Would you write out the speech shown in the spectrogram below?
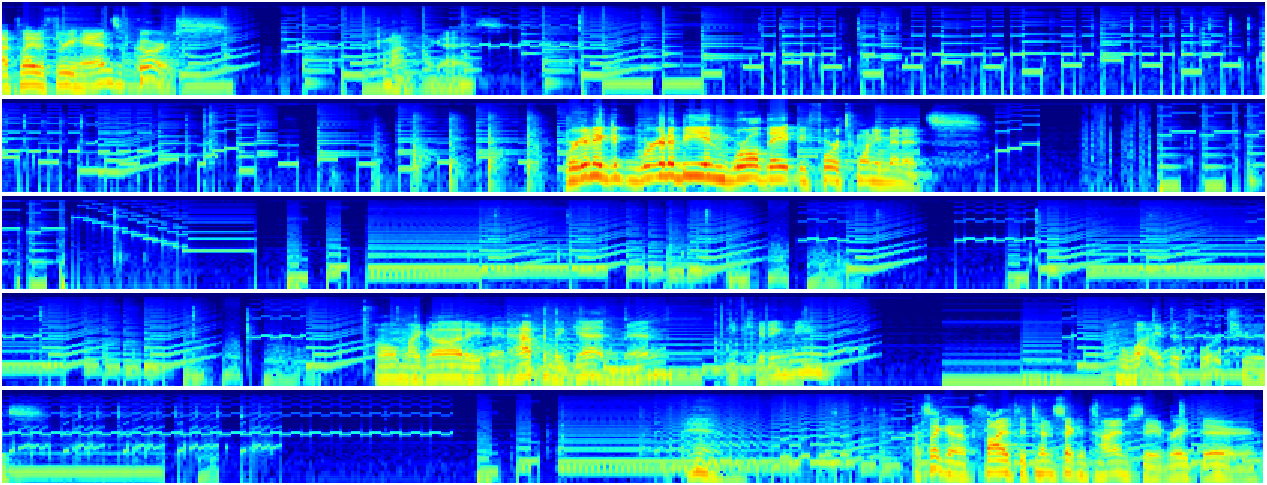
I play with three hands, of course. Come on now, guys. We're gonna get, we're gonna be in World 8 before 20 minutes. Oh my god, it, it happened again, man. Kidding me? Why the fortress? Man. That's like a 5 to 10 second time save right there.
